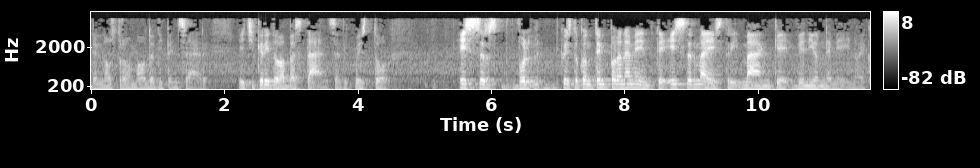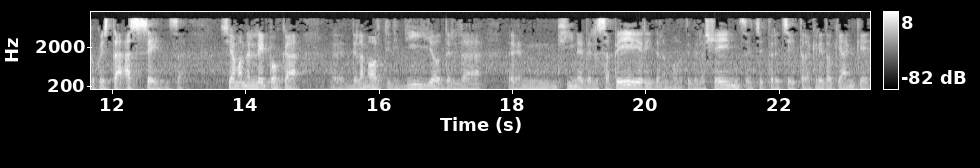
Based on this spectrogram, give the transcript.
del nostro modo di pensare e ci credo abbastanza di questo, essere, questo contemporaneamente essere maestri ma anche venirne meno, ecco, questa assenza. Siamo nell'epoca eh, della morte di Dio, della ehm, fine del saperi, della morte della scienza, eccetera, eccetera. Credo che anche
